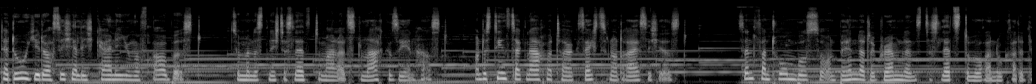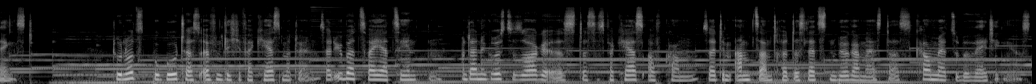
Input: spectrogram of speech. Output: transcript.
Da du jedoch sicherlich keine junge Frau bist, zumindest nicht das letzte Mal, als du nachgesehen hast, und es Dienstagnachmittag 16.30 Uhr ist, sind Phantombusse und behinderte Gremlins das Letzte, woran du gerade denkst. Du nutzt Bogotas öffentliche Verkehrsmittel seit über zwei Jahrzehnten und deine größte Sorge ist, dass das Verkehrsaufkommen seit dem Amtsantritt des letzten Bürgermeisters kaum mehr zu bewältigen ist.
